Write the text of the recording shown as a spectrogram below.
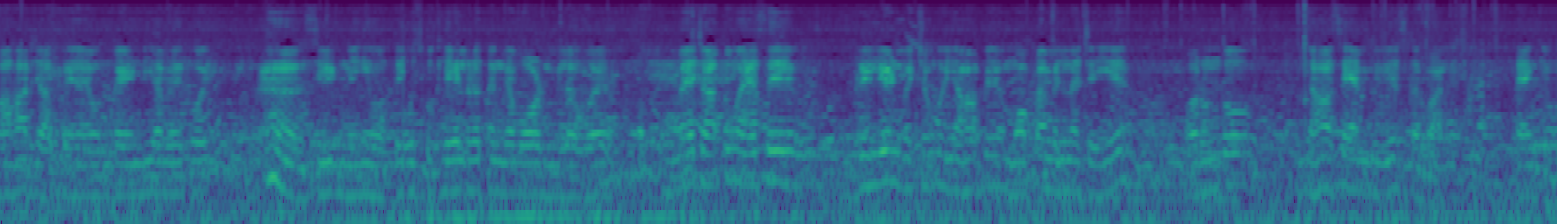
बाहर जाते हैं। उनका इंडिया में कोई सीट नहीं होती। उसको खेल रत्न का अवार्ड मिला हुआ है। मैं चाहता हूँ ऐसे ब्रिलियंट बच्चों को यहाँ पे मौका मिलना चाहिए और उनको यहाँ से एमबीबीएस करवाने चाहिए thank you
